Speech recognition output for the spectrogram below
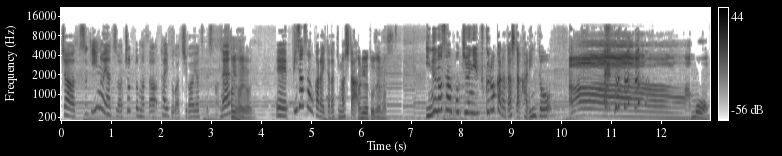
じゃあ次のやつはちょっとまたタイプが違うやつですかね。はいはいはい。えー、ピザさんからいただきましたあ。りがとうございます。犬の散歩中に袋から出したかりんとう。ああ、もう、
